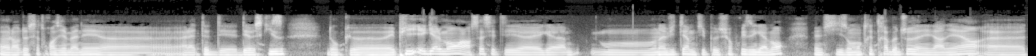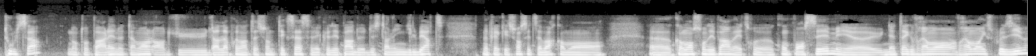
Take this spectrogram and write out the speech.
lors de sa troisième année à la tête des, des Huskies. Donc et puis également, alors ça c'était mon, invité un petit peu surprise également, même s'ils ont montré de très bonnes choses l'année dernière. Euh, Tulsa, dont on parlait notamment lors du lors de la présentation de Texas avec le départ de, de Sterling Gilbert. Donc la question c'est de savoir comment euh, comment son départ va être euh, compensé, mais euh, une attaque vraiment vraiment explosive,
